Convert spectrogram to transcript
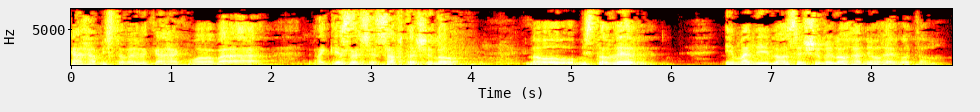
ככה מסתובב וככה, כמו בגסל של סבתא שלו. לא, הוא מסתובב. אם אני לא עושה שום מלוכה, אני הורג אותו.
